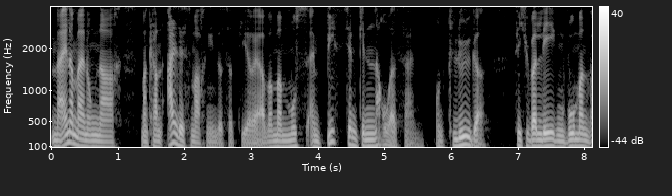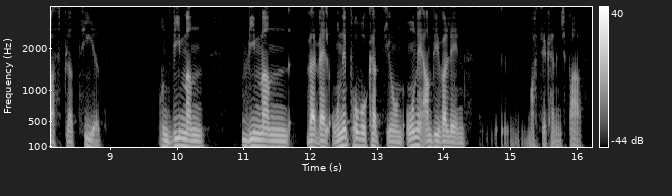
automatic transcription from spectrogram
meiner Meinung nach, man kann alles machen in der Satire, aber man muss ein bisschen genauer sein und klüger sich überlegen, wo man was platziert und wie man, wie man weil, weil ohne Provokation, ohne Ambivalenz macht es ja keinen Spaß.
